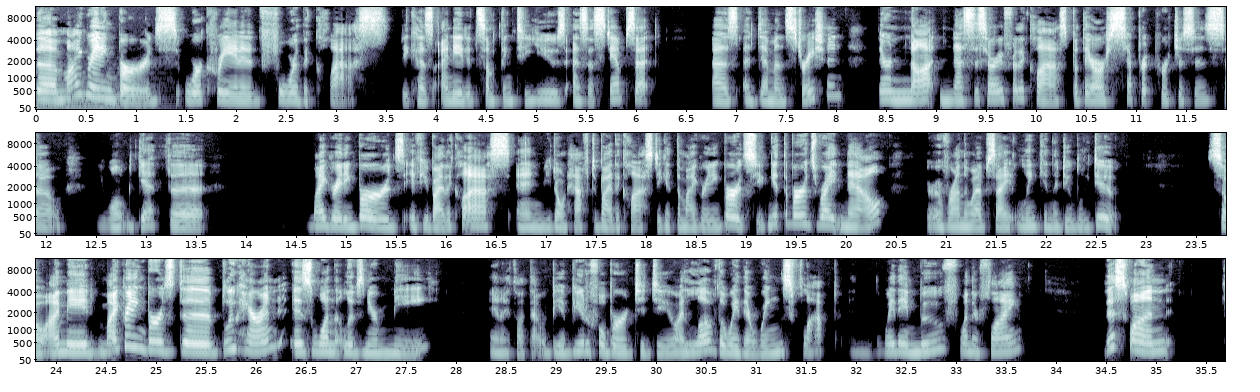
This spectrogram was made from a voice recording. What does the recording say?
The migrating birds were created for the class because I needed something to use as a stamp set as a demonstration. They're not necessary for the class, but they are separate purchases, so you won't get the migrating birds if you buy the class, and you don't have to buy the class to get the migrating birds. So you can get the birds right now. They're over on the website, link in the doobly doo. So I made migrating birds. The blue heron is one that lives near me and I thought that would be a beautiful bird to do. I love the way their wings flap and the way they move when they're flying. This one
